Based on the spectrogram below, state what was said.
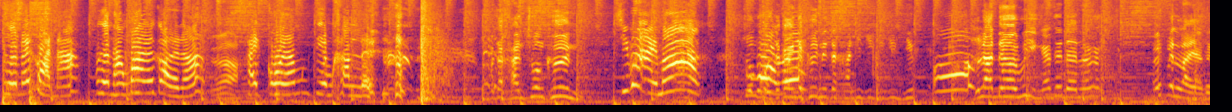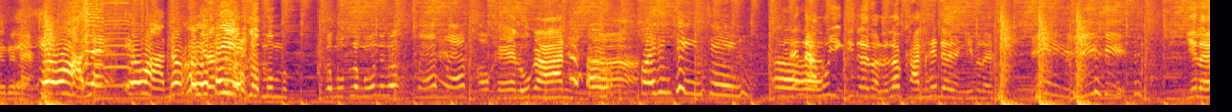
เตือนไว้ก่อนนะเตือนทางบ้านไว้ก่อนเลยนะเออใครโกนแล้วมึงเตรียมคันเลย มันจะคันช่วงขึ้น ชิบหายมากช่วงบก่ออนกจะเลกลางยจะขึ้นเนี่ยจะคันยิบยิบยิบยิบยิบโอ้เวลาเดินผู้หญิงก็จะเดินแล้วก็เฮ้ยเป็นไรอะเธอเป็นไรเอวหวานเลยเอวหวานด้วยโคโยตี้หลบมุมห ลบมุมหลบมุมนึงก็แฟบแฟบโอเครู้กันเออเฮ้ยจริงจริงๆจริงเออแนะนำผู้หญิงที่เดินแบบแล้วคันให้เดินอย่างนี้ไปเลยนี่เลย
